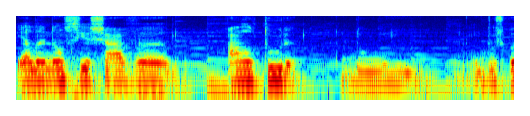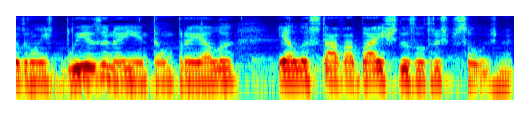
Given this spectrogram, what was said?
ela não se achava à altura do, dos padrões de beleza, né? e então para ela ela estava abaixo das outras pessoas. Né?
